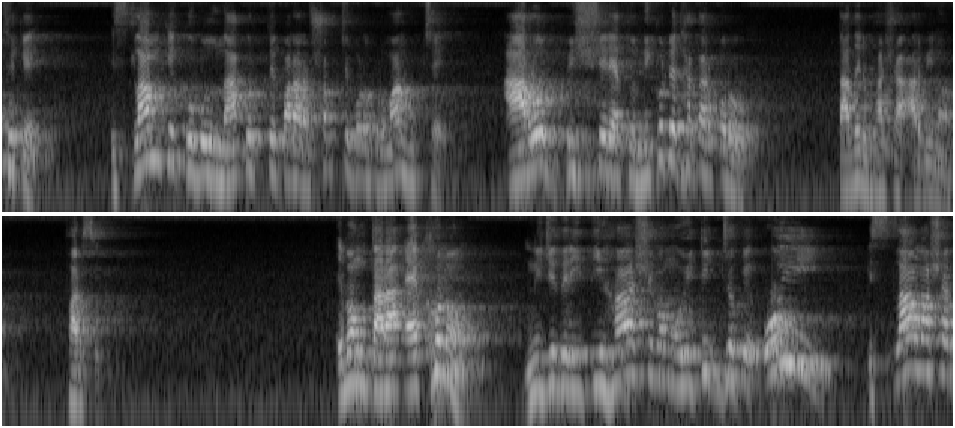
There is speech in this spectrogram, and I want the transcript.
থেকে ইসলামকে কবুল না করতে পারার সবচেয়ে বড় প্রমাণ হচ্ছে, আরব বিশ্বের এত নিকটে থাকার পরও তাদের ভাষা আরবি নয়, ফার্সি। এবং তারা এখনও নিজেদের ইতিহাস এবং ঐতিহ্যকে ওই ইসলাম আসার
